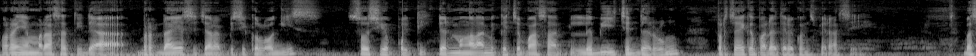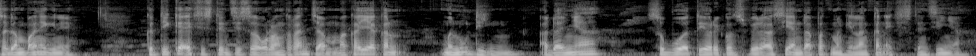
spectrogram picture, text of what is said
orang yang merasa tidak berdaya secara psikologis, sosiopolitik dan mengalami kecemasan lebih cenderung percaya kepada teori konspirasi. Bahasa gampangnya gini, ketika eksistensi seorang terancam, maka ia akan menuding adanya sebuah teori konspirasi yang dapat menghilangkan eksistensinya.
